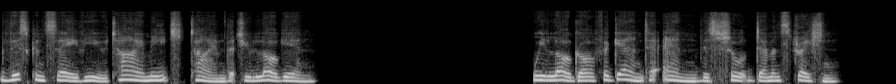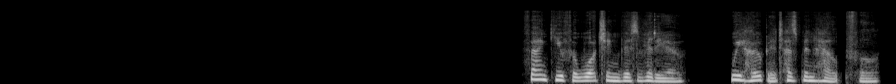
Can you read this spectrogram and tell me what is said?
this can save you time each time that you log in. We log off again to end this short demonstration. Thank you for watching this video. We hope it has been helpful.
